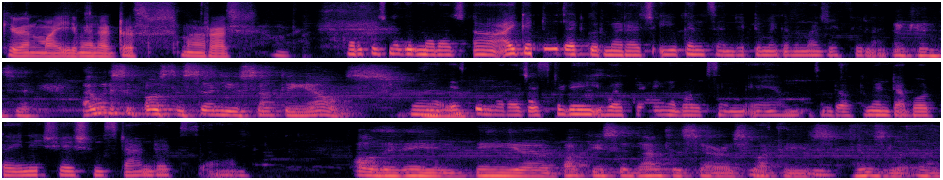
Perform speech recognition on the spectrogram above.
given my email address, Maharaj. Hare Krishna, Guru Maharaj. Uh, I can do that, Guru Maharaj. You can send it to me, Guru Maharaj, if you like. I can say, I was supposed to send you something else. Uh, yes, Guru Maharaj. Yesterday you were telling about some um, some document about the initiation standards. Um, Oh, the, the, the uh, Bhakti Siddhanta Saraswati's newsletter.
